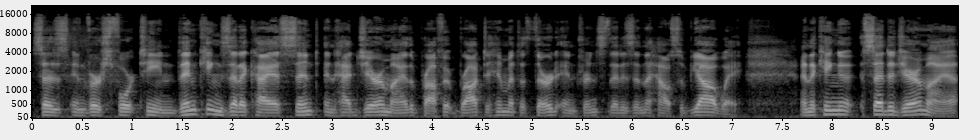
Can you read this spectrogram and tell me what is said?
says in verse 14 Then King Zedekiah sent and had Jeremiah the prophet brought to him at the third entrance that is in the house of Yahweh. And the king said to Jeremiah,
